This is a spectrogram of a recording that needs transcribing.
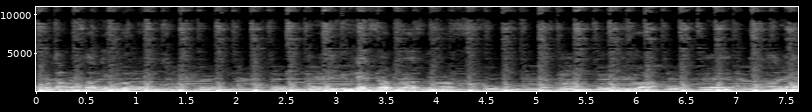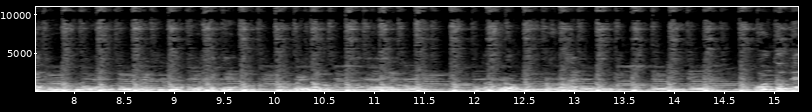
コロナから30分ほどします。えー、インフルエンザプラスでます。冬は、えー、かなり入ってますので、インフルエンザに気をつけて、残りの、えー、今年を越しません。本当にね、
